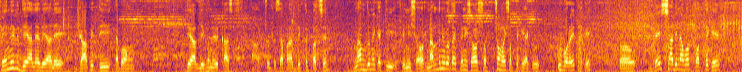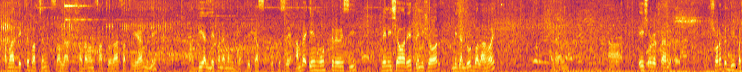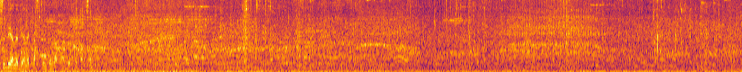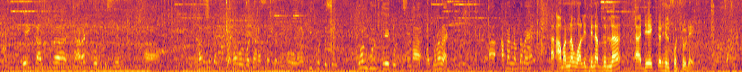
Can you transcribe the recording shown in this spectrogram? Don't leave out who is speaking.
Speaker 1: ফেনীর দেয়ালে দেয়ালে গ্রাফিতি এবং দেয়াল লিখনের কাজ চলতেছে। আপনারা দেখতে পাচ্ছেন, নান্দনিক একটি ফেনী শহর। নান্দনিকতায় ফেনী শহর সবসময় সব থেকে একটু উপরেই থাকে। তো দেশ স্বাধীন হওয়ার পর থেকে আপনারা দেখতে পাচ্ছেন সাধারণ ছাত্ররা, ছাত্রীরা মিলে দেয়াল লেখন এবং গ্রাফিতির কাজ করতেছে। আমরা এই মুহূর্তে রয়েছি ফেনী শহরে। ফেনী শহর মিজান রোড বলা হয়। এই সড়কটার সড়কের দুই পাশে দেয়ালে দেয়ালে কাজ চলতেছে, আপনারা দেখতে পাচ্ছেন। এই কাজটা যারা করতেছেন ওনাদের সাথে একটু কথা বলব, জানার চেষ্টা করব, ওনারা কী করতেছেন, কোন গুরুত্বে করতেছেন বা ওনারা আপনার নামটা ভাইয়া?
Speaker 2: আমার নাম Walid bin Abdullah director help for today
